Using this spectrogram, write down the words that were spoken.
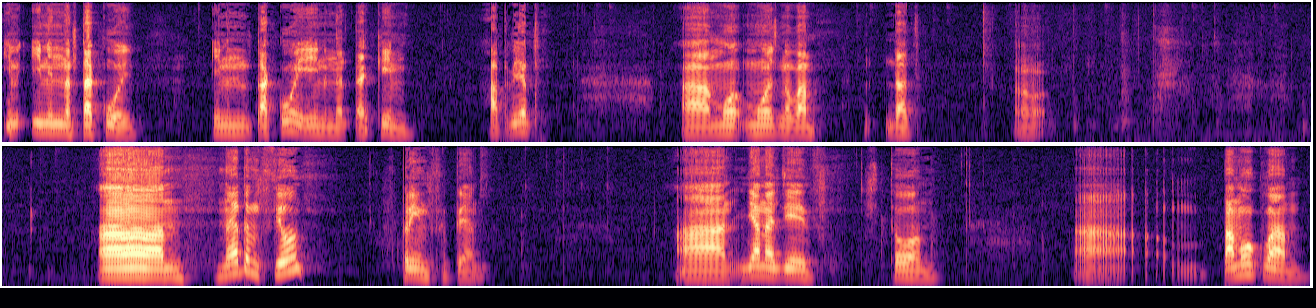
именно такой, именно такой, именно таким ответ а, мо, можно вам дать. А, на этом все, в принципе. А, я надеюсь, что а, помог вам,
